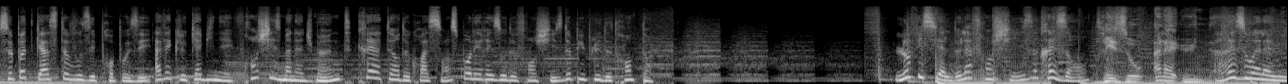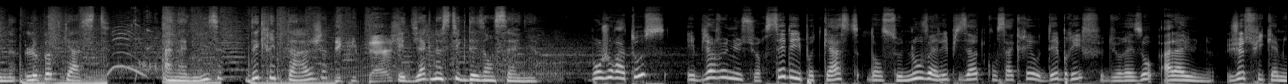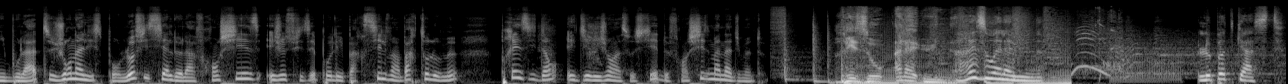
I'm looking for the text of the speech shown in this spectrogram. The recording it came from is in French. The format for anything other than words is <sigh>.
Ce podcast vous est proposé avec le cabinet Franchise Management, créateur de croissance pour les réseaux de franchise depuis plus de 30 ans. L'officiel de la franchise présente Réseau à la une. Réseau à la une, le podcast. Analyse, décryptage Décryptage. et diagnostic des enseignes. Bonjour à tous et bienvenue sur CDI Podcast dans ce nouvel épisode consacré au débrief du réseau à la une. Je suis Camille Boulat, journaliste pour l'officiel de la franchise et je suis épaulée par Sylvain Bartholomeu, président et dirigeant associé de Franchise Management. Réseau à la une. Réseau à la une. Le podcast.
